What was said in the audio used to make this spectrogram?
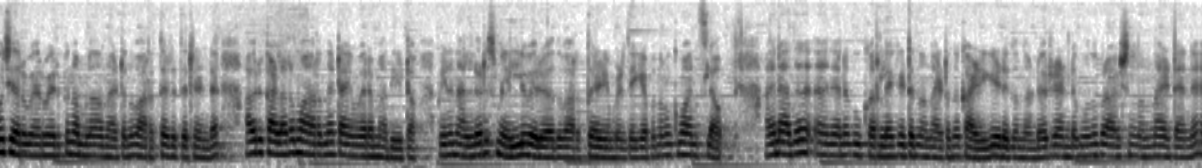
അപ്പോൾ ചെറുപയർ പരിപ്പ് നമ്മൾ നന്നായിട്ടൊന്ന് വറുത്തെടുത്തിട്ടുണ്ട്. ആ ഒരു കളർ മാറുന്ന ടൈം വരെ മതി കേട്ടോ പിന്നെ നല്ലൊരു സ്മെല്ല് വരും അത് വറുത്ത് കഴിയുമ്പോഴത്തേക്ക്. അപ്പോൾ നമുക്ക് മനസ്സിലാവും. അതിനത് അത് ഞാൻ കുക്കറിലേക്ക് ഇട്ട് നന്നായിട്ടൊന്ന് കഴുകി എടുക്കുന്നുണ്ട് ഒരു രണ്ട് മൂന്ന് പ്രാവശ്യം നന്നായിട്ട് തന്നെ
